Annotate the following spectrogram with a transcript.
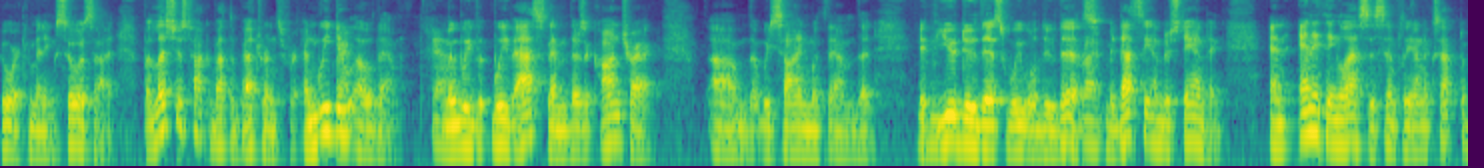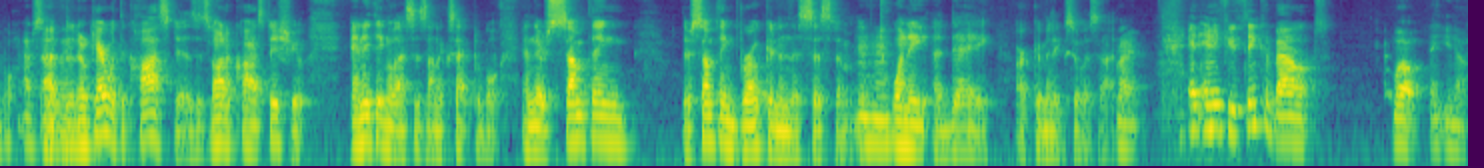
who are committing suicide. But let's just talk about the veterans for, and we do owe them. Yeah. I mean, we've we've asked them. There's a contract um, that we sign with them that if you do this, we will do this. Right. I mean, that's the understanding. And anything less is simply unacceptable. Absolutely. Uh, I don't care what the cost is. It's not a cost issue. Anything less is unacceptable. And there's something there's something broken in this system if 20 a day are committing suicide. Right. And and if you think about, well, you know,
